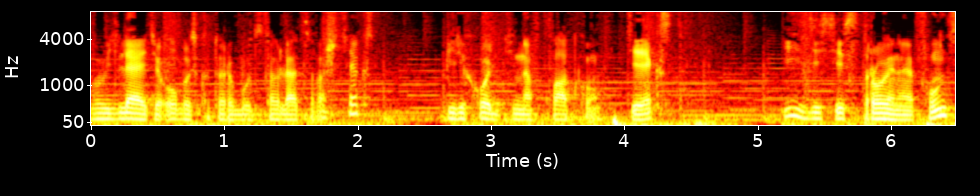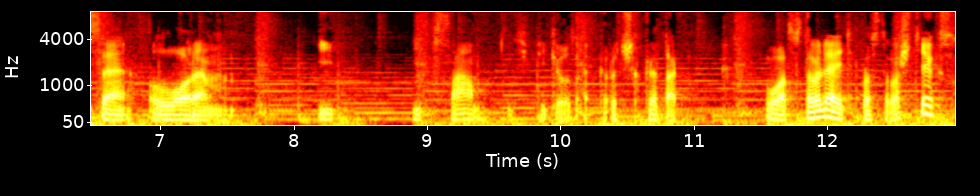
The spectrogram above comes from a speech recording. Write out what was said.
вы выделяете область, в которой будет вставляться ваш текст, переходите на вкладку «Текст», и здесь есть встроенная функция lorem и, и сам, фиг его знает, короче, как так. Вот, вставляете просто ваш текст,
